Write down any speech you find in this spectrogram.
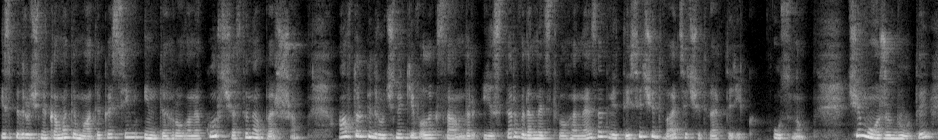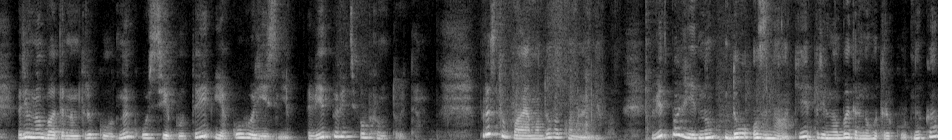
із підручника Математика 7. Інтегрований курс, частина 1. Автор підручників Олександр Істер, видавництво Генеза 2024 рік. Усно. Чи може бути рівнобедреним трикутник, усі кути якого різні? Відповідь обґрунтуйте. Приступаємо до виконання. Відповідно до ознаки рівнобедреного трикутника,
